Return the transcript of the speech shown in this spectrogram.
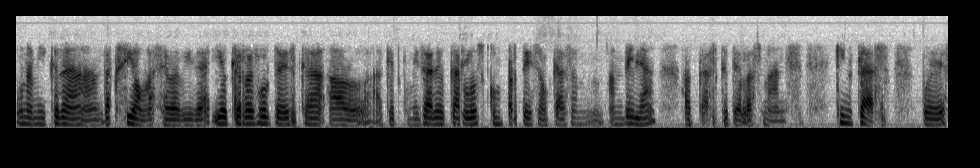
una mica d'acció en la seva vida. I el que resulta és que el, aquest comissari, el Carlos, comparteix el cas amb, amb ella, el cas que té a les mans. Quin cas? pues,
